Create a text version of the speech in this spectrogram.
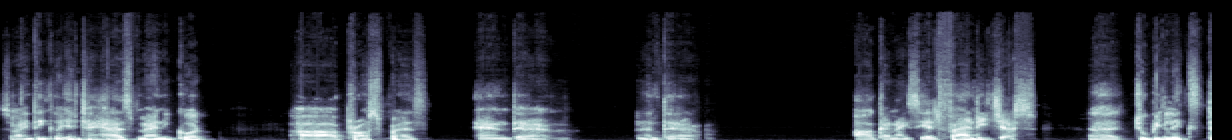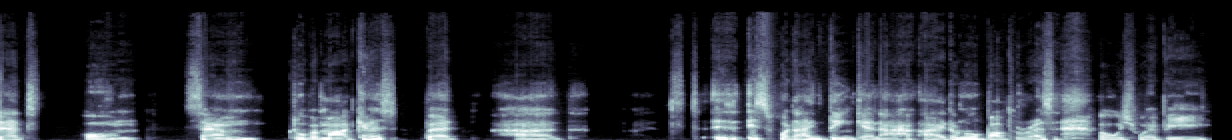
So I think it has many good uh, prospects and uh, and uh, how can I say advantages uh, to be listed on some global markets, but uh, it's what I think, and I, I don't know about the rest, which will be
